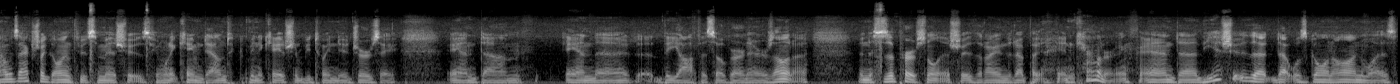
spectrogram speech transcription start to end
I was actually going through some issues when it came down to communication between New Jersey and um, and uh, the office over in Arizona. And this is a personal issue that I ended up encountering. And uh, the issue that, that was going on was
